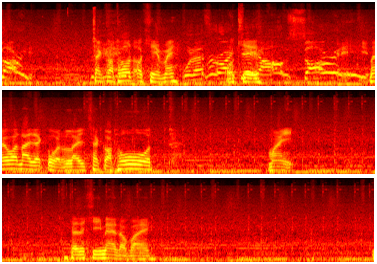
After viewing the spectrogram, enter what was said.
sorry. ๆฉันขอโทษโอเคไหม Whatever I โอเค did, I'm sorry. ไม่ว่านายจะโกรธอะไรฉันขอโทษไม่ ฉันจะคิดนายต่อไปน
